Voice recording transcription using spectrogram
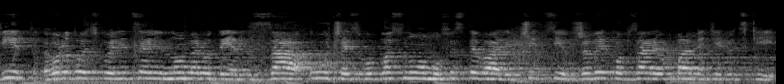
від Городоцького ліцею номер 1 за участь в обласному фестивалі читців Живий Кобзари в пам'яті людській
